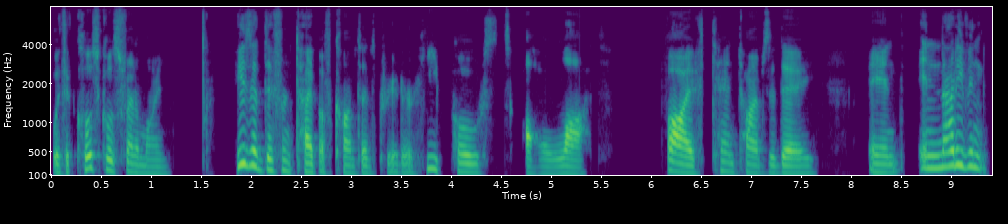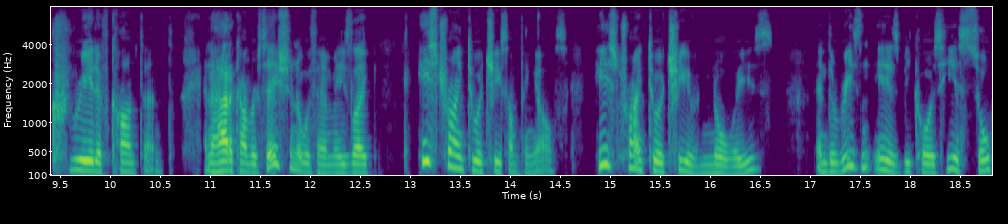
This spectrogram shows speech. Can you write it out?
with a close, close friend of mine. He's a different type of content creator. He posts a lot, five, ten times a day, and and not even creative content. And I had a conversation with him. He's like, he's trying to achieve something else. He's trying to achieve noise, and the reason is because he is so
